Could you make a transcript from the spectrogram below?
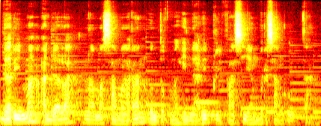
Darimah adalah nama samaran untuk menghindari privasi yang bersangkutan.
